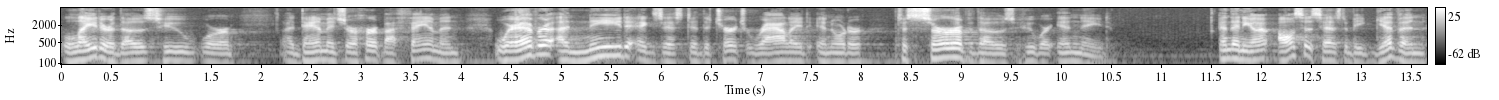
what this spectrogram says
later those who were uh, damaged or hurt by famine. Wherever a need existed, the church rallied in order to serve those who were in need. And then he also says to be given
